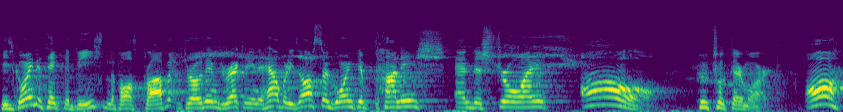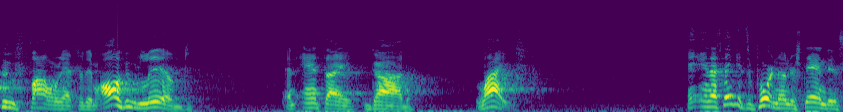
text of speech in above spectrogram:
He's going to take the beast and the false prophet and throw them directly into hell, but he's also going to punish and destroy all who took their mark, all who followed after them, all who lived an anti God life. And, and I think it's important to understand this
